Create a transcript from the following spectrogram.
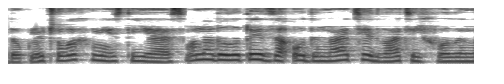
до ключових міст ЄС. Вона долетить за 11-20 хвилин.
